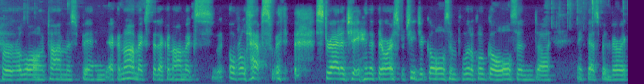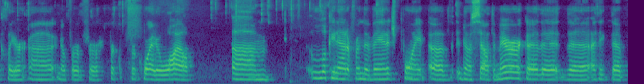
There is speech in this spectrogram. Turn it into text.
for a long time has been economics, that economics overlaps with strategy and that there are strategic goals and political goals. And uh, I think that's been very clear uh, you know, for, for, for, for, quite a while. Um, looking at it from the vantage point of you know, South America, the, the I think the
